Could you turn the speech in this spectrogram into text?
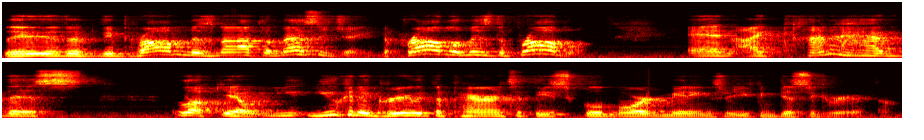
The, the, the problem is not the messaging, the problem is the problem. And I kind of have this look, you know, you, you can agree with the parents at these school board meetings or you can disagree with them.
